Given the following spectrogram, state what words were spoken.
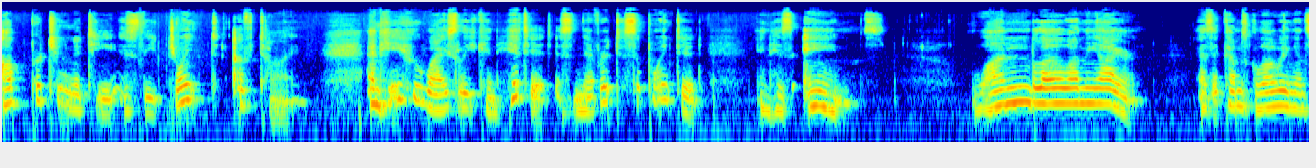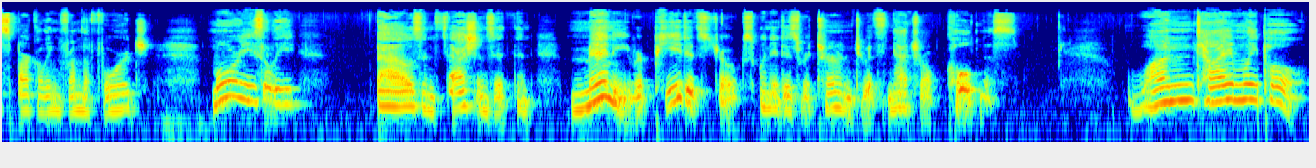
Opportunity is the joint of time, and he who wisely can hit it is never disappointed in his aims. One blow on the iron, as it comes glowing and sparkling from the forge, more easily bows and fashions it than many repeated strokes when it is returned to its natural coldness. One timely pull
